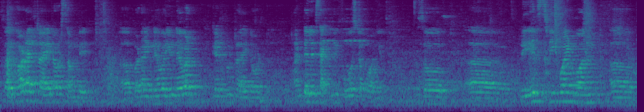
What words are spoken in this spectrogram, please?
so I thought I'll try it out someday, uh, but I never you never get to try it out until it's actually forced upon you. So uh, Rails 3.1 uh,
